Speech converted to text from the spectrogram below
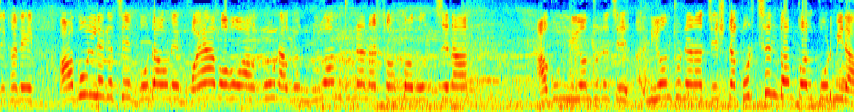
যেখানে আগুন লেগেছে। গোডাউনে ভয়াবহ আগুন আগুন নিয়ন্ত্রণে আনা সম্ভব হচ্ছে না। আগুন নিয়ন্ত্রণে নিয়ন্ত্রণে আনার চেষ্টা করছেন দমকল কর্মীরা।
